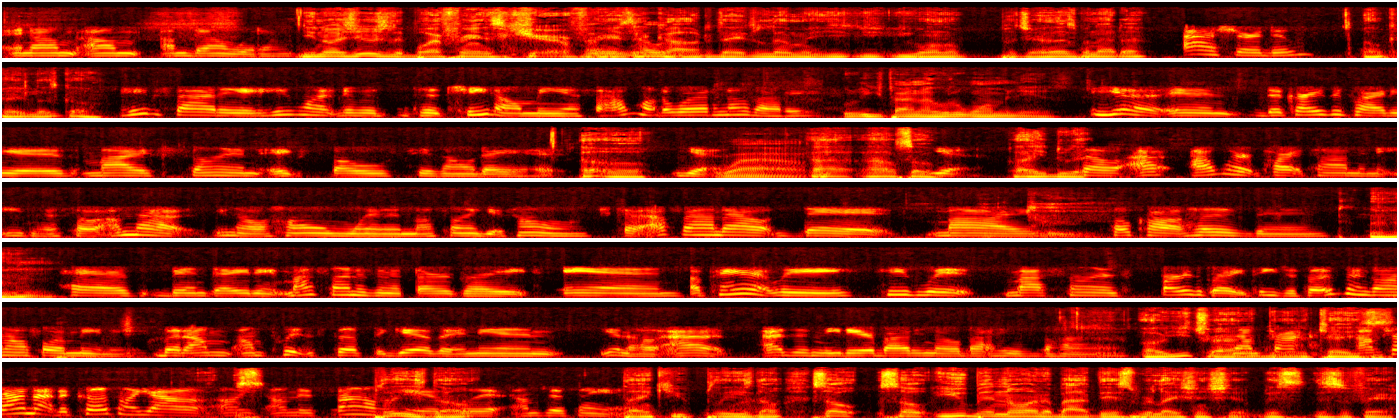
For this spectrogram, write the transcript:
And I'm I'm I'm done with him. You know, it's usually boyfriends, and girlfriends that call today dilemma. You, you, you want to put your husband out there? I sure do. Okay, let's go. He decided he wanted to, to cheat on me, and so I want the world to know about it. You find out who the woman is. Yeah, and the crazy part is my son exposed his own dad. Uh oh. Yeah. Wow. How, how so? Yeah. How you do that? So I, I work part time in the evening, so I'm not, you know, home when my son gets home. So I found out that my so called husband Mm-hmm. has been dating. My son is in the third grade, and apparently he's with my son's first grade teacher. So it's been going on for a minute. But I'm I'm putting stuff together, and then you know I I just need everybody to know about his behind. oh, you trying to I'm get a case? I'm trying not to cuss on y'all on, on this phone Please here, don't. but I'm just saying Thank you. Please don't. So, so you've been knowing about this relationship, this this affair.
